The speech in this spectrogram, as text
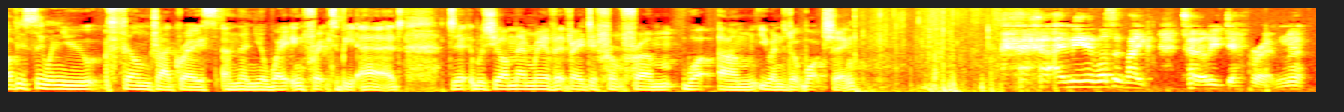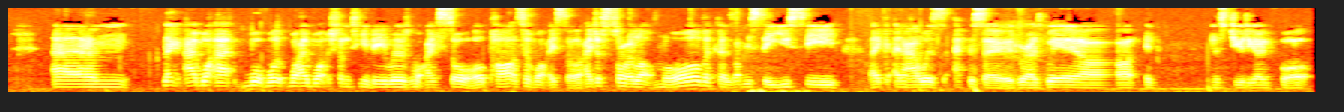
obviously, when you film Drag Race and then you're waiting for it to be aired, was your memory of it very different from what um, you ended up watching? I mean, it wasn't like totally different. Um, like I, what, I what, what I watched on TV was what I saw, parts of what I saw. I just saw a lot more because obviously you see like an hour's episode, whereas we are in the studio for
